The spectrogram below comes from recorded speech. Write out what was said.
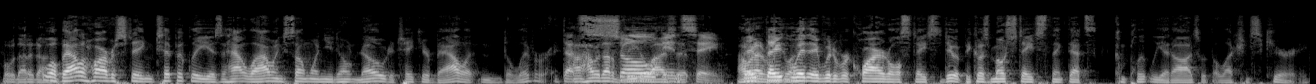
What would that have done? Well, ballot harvesting typically is how allowing someone you don't know to take your ballot and deliver it. That's how would that have so legalized it? insane. How They, that have they, legalized would, it? they would have required all states to do it because most states think that's completely at odds with election security.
